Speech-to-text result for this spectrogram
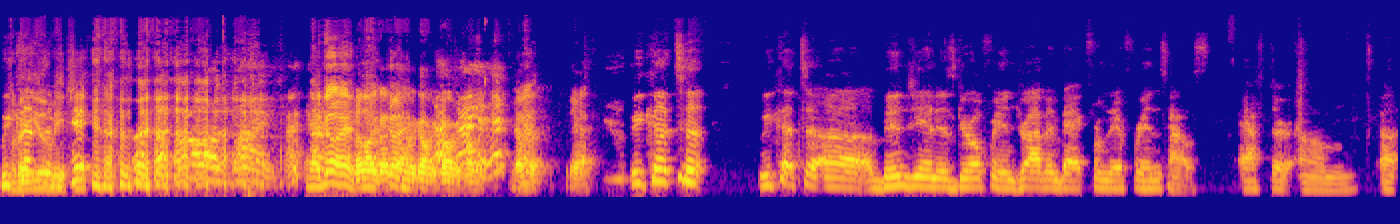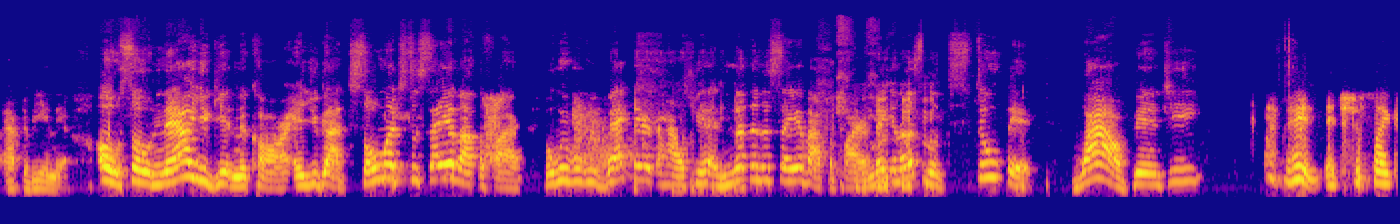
We what about you, to- Amici? oh, I'm go ahead. No, no, go, go, ahead. go, go, go, go, ahead. go, go. Yeah. we cut to we cut to uh Benji and his girlfriend driving back from their friend's house after um uh, after being there. Oh, so now you get in the car and you got so much to say about the fire, but when we were back there at the house, you had nothing to say about the fire, making us look stupid. Wow, Benji. Hey, it's just like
